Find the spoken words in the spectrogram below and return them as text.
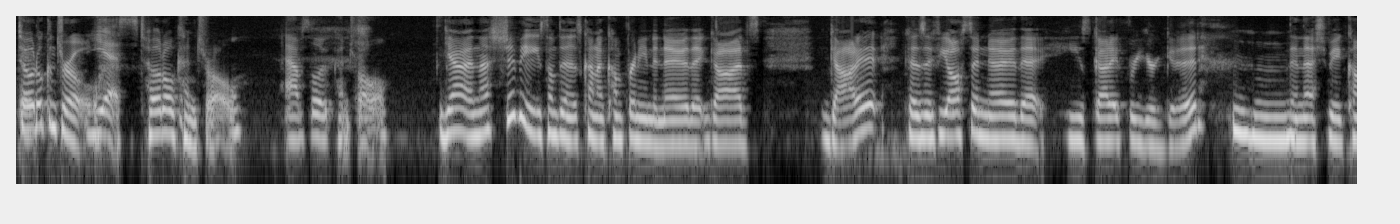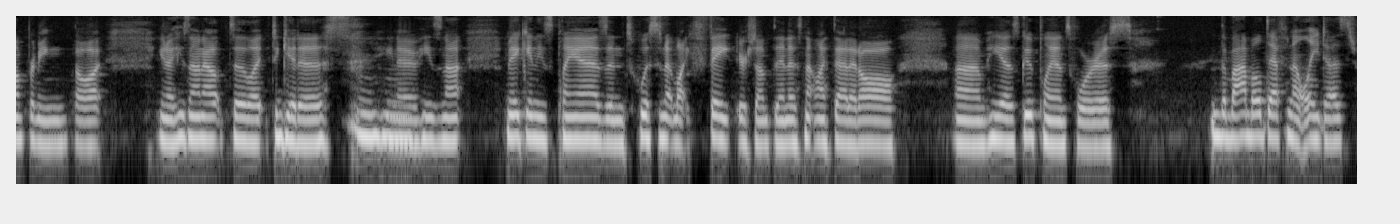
Total control. yes, total control, absolute control. Yeah, and that should be something that's kind of comforting to know that God's got it. Because if you also know that He's got it for your good, Mm-hmm. then that should be a comforting thought. You know, He's not out to like to get us. You know, He's not making these plans and twisting it like fate or something. It's not like that at all. Um, he has good plans for us. The Bible definitely does,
